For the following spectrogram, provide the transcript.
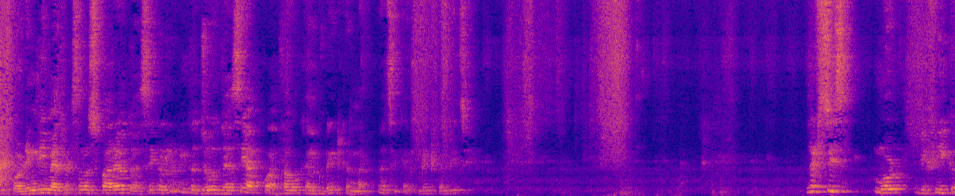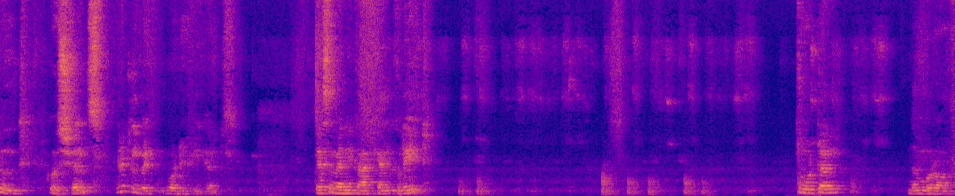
अकॉर्डिंगली मेथड समझ पा रहे हो तो ऐसे कर लो, नहीं तो जो जैसे आपको आता हो कैलकुलेट करना, वैसे कैलकुलेट कर लीजिए। Let's see more difficult questions, little bit more difficult. जैसे मैंने कहा calculate total number of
